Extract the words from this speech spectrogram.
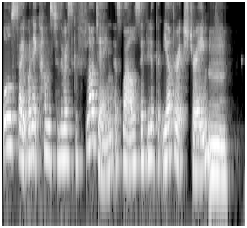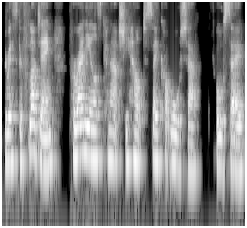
Also, when it comes to the risk of flooding as well, so if you look at the other extreme, mm. the risk of flooding, perennials can actually help to soak up water also.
